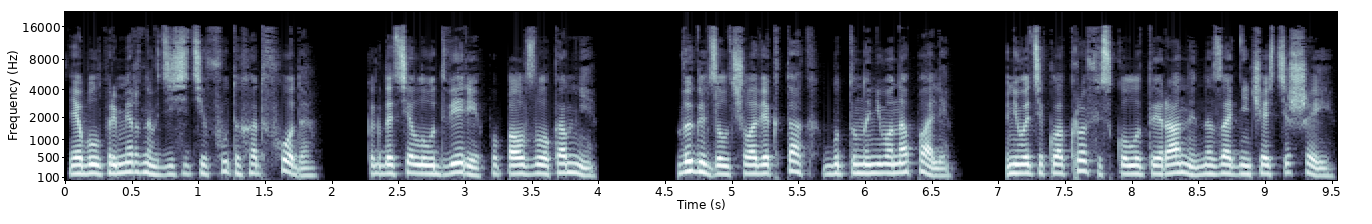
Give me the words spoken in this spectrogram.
«Я был примерно в десяти футах от входа, когда тело у двери поползло ко мне. Выглядел человек так, будто на него напали. У него текла кровь из колотой раны на задней части шеи.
